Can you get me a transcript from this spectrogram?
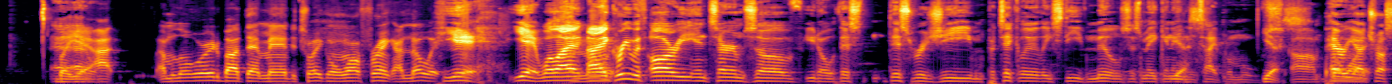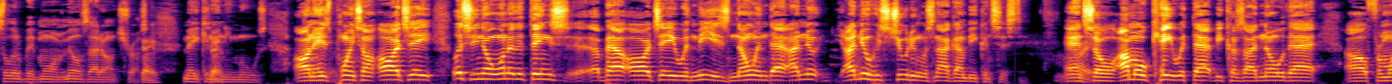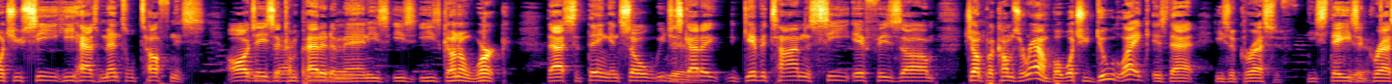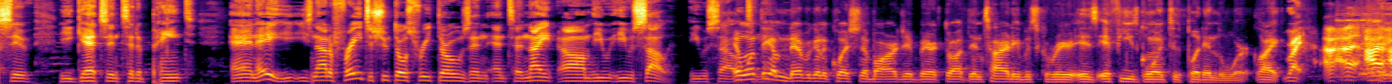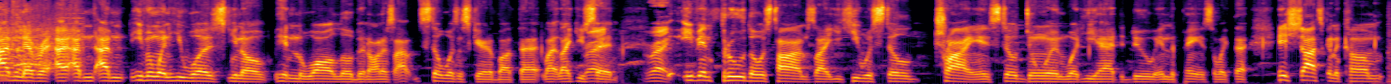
But yeah, I, I'm a little worried about that, man. Detroit gonna want Frank. I know it. Yeah, yeah. Well, I, I, I agree with Ari in terms of you know this this regime, particularly Steve Mills, just making yes. any type of moves. Yes. Um, Perry, I trust a little bit more. Mills, I don't trust Same. making Same. any moves. On his points on RJ, listen, you know, one of the things about RJ with me is knowing that I knew I knew his shooting was not gonna be consistent. Right. And so I'm okay with that because I know that uh, from what you see, he has mental toughness. RJ's exactly, a competitor, man. man. He's he's he's gonna work. That's the thing. And so we just yeah. gotta give it time to see if his um, jumper comes around. But what you do like is that he's aggressive. He stays yeah. aggressive. He gets into the paint. And hey, he's not afraid to shoot those free throws. And and tonight, um, he he was solid. He was solid. And one tonight. thing I'm never going to question about RJ Barrett throughout the entirety of his career is if he's going to put in the work. Like, right? I, I I've never, I, I'm, I'm even when he was, you know, hitting the wall a little bit honest, I still wasn't scared about that. Like, like you right. said, right? Even through those times, like he was still trying and still doing what he had to do in the paint and stuff like that. His shot's going to come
